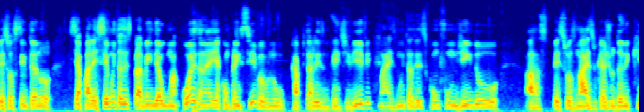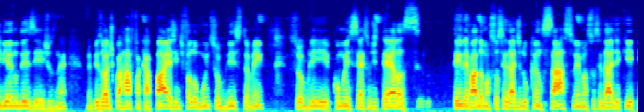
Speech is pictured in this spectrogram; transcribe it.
pessoas tentando se aparecer muitas vezes para vender alguma coisa, né? E é compreensível no capitalismo que a gente vive, mas muitas vezes confundindo as pessoas mais do que ajudando e criando desejos, né? No episódio com a Rafa Capai, a gente falou muito sobre isso também, sobre como o excesso de telas tem levado a uma sociedade do cansaço, né? Uma sociedade que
